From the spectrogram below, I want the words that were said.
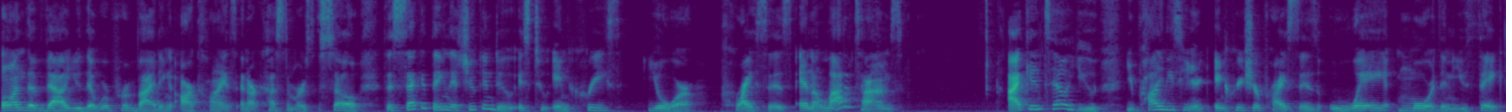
on the value that we're providing our clients and our customers. So the second thing that you can do is to increase your prices. And a lot of times, I can tell you, you probably need to increase your prices way more than you think.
